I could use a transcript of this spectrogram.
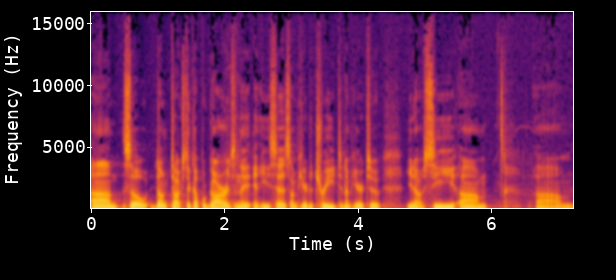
Um, so Dunk talks to a couple guards, and they and he says, "I'm here to treat, and I'm here to, you know, see um, um,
